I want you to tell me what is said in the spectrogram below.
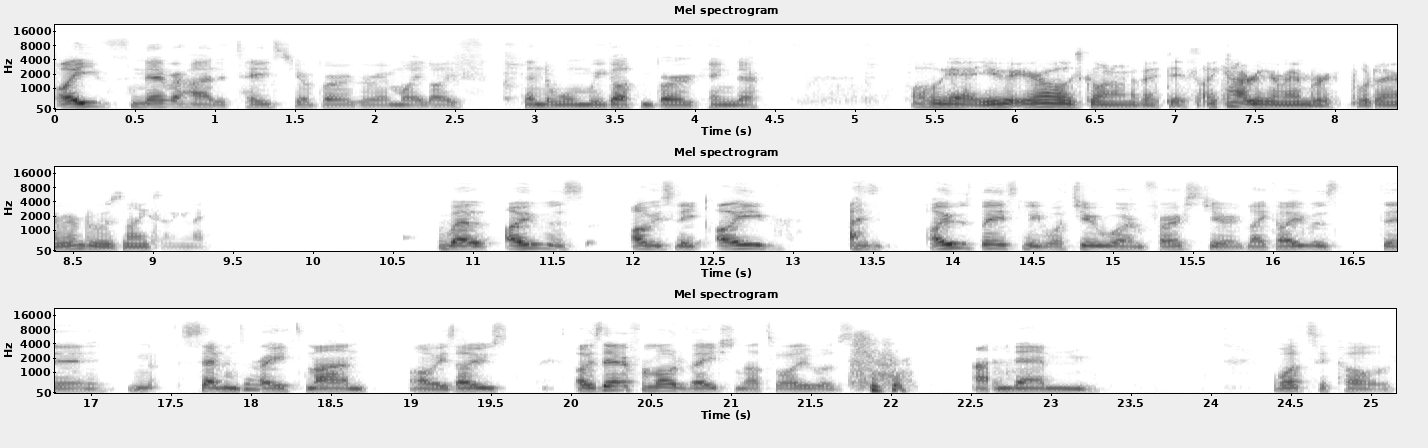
I've never had a tastier burger in my life than the one we got in Burger King there. Oh, yeah, you, you're always going on about this. I can't really remember it, but I remember it was nice anyway. Well, I was obviously I, as I was basically what you were in first year. Like I was the seventh or eighth man. Always, I was I was there for motivation. That's what I was. and um, what's it called?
